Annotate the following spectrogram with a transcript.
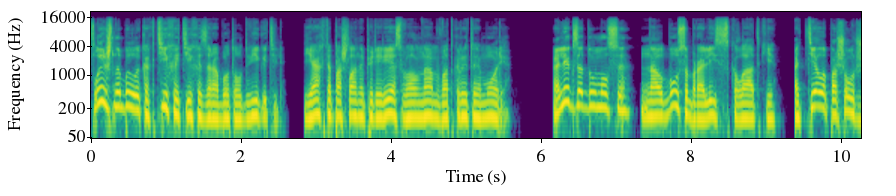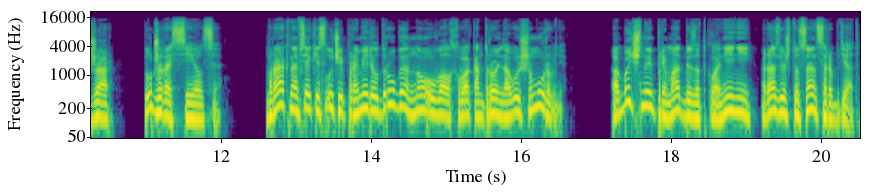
Слышно было, как тихо-тихо заработал двигатель. Яхта пошла на перерез волнам в открытое море. Олег задумался, на лбу собрались складки, от тела пошел жар, тут же рассеялся. Мрак на всякий случай промерил друга, но у волхва контроль на высшем уровне. Обычный примат без отклонений, разве что сенсоры бдят,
